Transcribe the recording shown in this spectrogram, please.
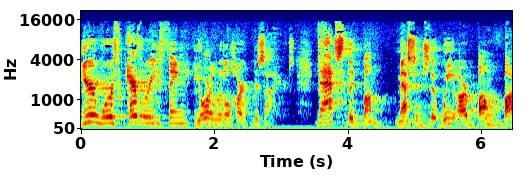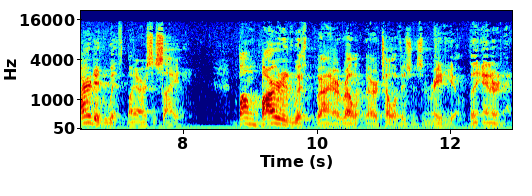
You're worth everything your little heart desires. That's the message that we are bombarded with by our society, bombarded with by our, our televisions and radio, the internet.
